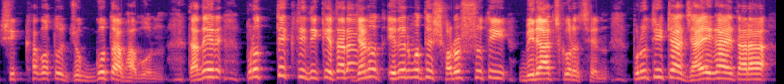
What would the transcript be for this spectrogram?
শিক্ষাগত যোগ্যতা ভাবুন। তাদের প্রত্যেকটি দিকে তারা যেন এদের মধ্যে সরস্বতী বিরাজ করেছেন। প্রতিটা জায়গায় তারা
